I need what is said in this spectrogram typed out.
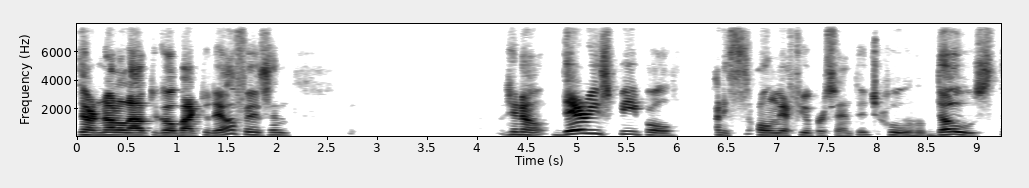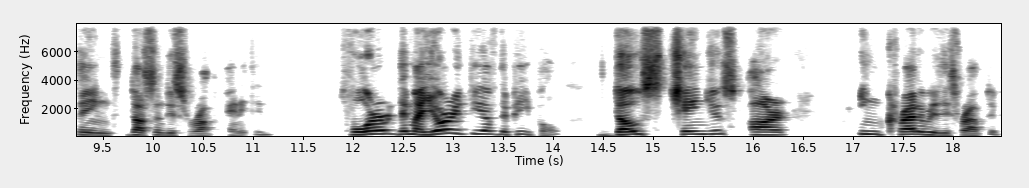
they're not allowed to go back to the office. And you know, there is people, and it's only a few percentage, who mm-hmm. those things doesn't disrupt anything. For the majority of the people, those changes are incredibly disruptive.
